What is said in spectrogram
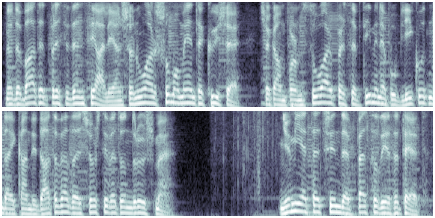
në debatet presidenciale janë shënuar shumë momente kyçe, që kanë formësuar perceptimin e publikut ndaj kandidatëve dhe çështjeve të ndryshme. Një mijë e tetëqind e pesëdhjetë e tetë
